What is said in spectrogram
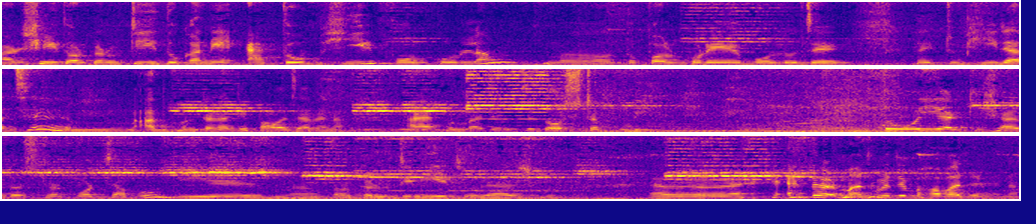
আর সেই তরকা রুটি দোকানে এত ভিড়, ফোন করলাম। তো কল করে বলল যে, একটু ভিড় আছে আধ ঘণ্টার আগে পাওয়া যাবে না। আর এখন বাজে হচ্ছে দশটা কুড়ি। তো ওই আর কি, সাড়ে দশটার পর যাব, গিয়ে তরকারি রুটি নিয়ে চলে আসব। এত আর মাঝে মাঝে ভাবা যায় না।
